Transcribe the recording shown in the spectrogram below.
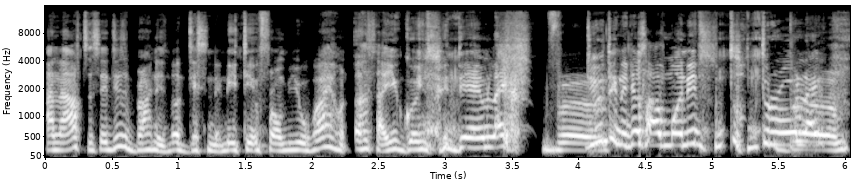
and I have to say, this brand is not getting anything from you. Why on earth are you going to them? Like, Bro, do you think they just have money to, to throw? bro, Like,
